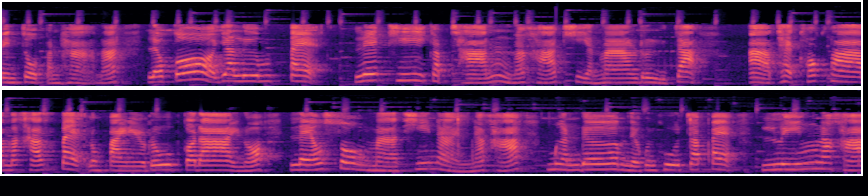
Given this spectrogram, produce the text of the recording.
เป็นโจทย์ปัญหานะ แล้วก็อย่าลืมแปะ เลขที่กับชั้นนะคะ เขียนมาหรือจะอแท็กข้อความนะคะแปะลงไปในรูปก็ได้เนาะแล้วส่งมาที่ไหนนะคะ เหมือนเดิม เดี๋ยวคุณครูจะแปะลิงก์นะคะ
